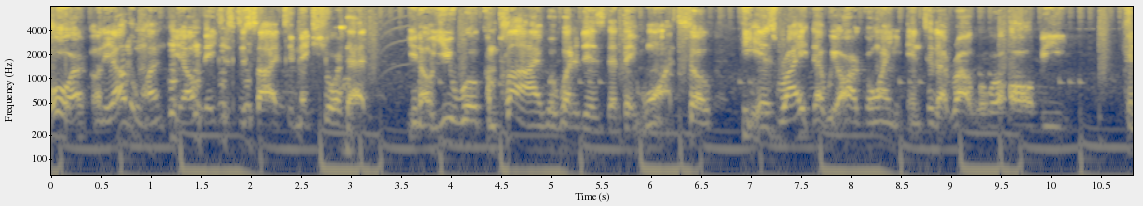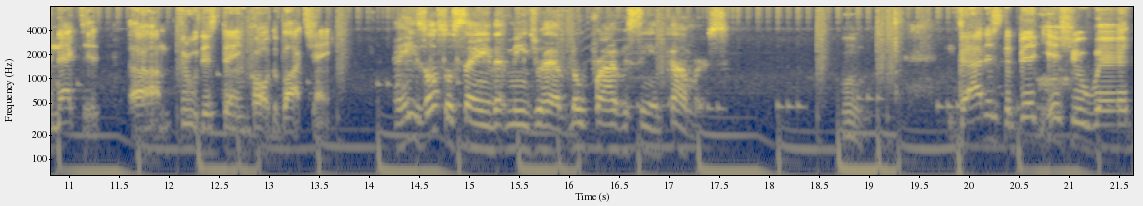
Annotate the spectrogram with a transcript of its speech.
or on the other one, you know, they just decide to make sure that you know you will comply with what it is that they want. So he is right that we are going into that route where we'll all be connected um, through this thing called the blockchain. And he's also saying that means you have no privacy in commerce. Mm. That is the big issue with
